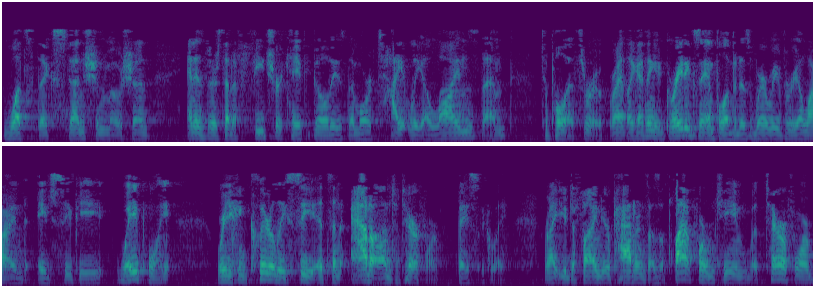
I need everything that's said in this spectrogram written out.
What's the extension motion? And is there a set of feature capabilities that more tightly aligns them to pull it through, right? Like, I think a great example of it is where we've realigned HCP Waypoint, where you can clearly see it's an add-on to Terraform, basically, right? You define your patterns as a platform team with Terraform.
